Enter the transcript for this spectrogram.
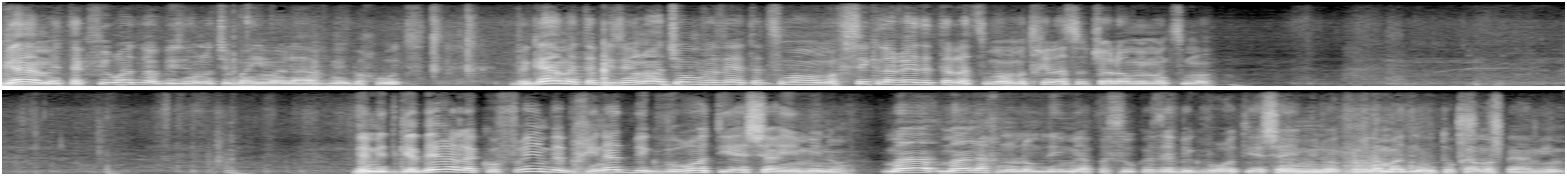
גם את הכפירות והביזיונות שבאים עליו מבחוץ, וגם את הביזיונות שהוא מבזה את עצמו, הוא מפסיק לרדת על עצמו, הוא מתחיל לעשות שלום עם עצמו. ומתגבר על הכופרים בבחינת בגבורות ישע ימינו. מה, מה אנחנו לומדים מהפסוק הזה בגבורות ישע ימינו? כבר למדנו אותו כמה פעמים.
